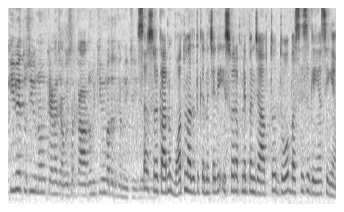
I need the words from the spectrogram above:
ਕਿਵੇਂ ਤੁਸੀਂ ਉਹਨਾਂ ਨੂੰ ਕਹਿਣਾ ਚਾਹੋਗੇ ਸਰਕਾਰ ਨੂੰ ਵੀ ਕਿਵੇਂ ਮਦਦ ਕਰਨੀ ਚਾਹੀਦੀ ਸਰ ਸਰਕਾਰ ਨੂੰ ਬਹੁਤ ਮਦਦ ਕਰਨੀ ਚਾਹੀਦੀ। ਇਸ ਵਾਰ ਆਪਣੇ ਪੰਜਾਬ ਤੋਂ ਦੋ ਬੱਸਿਸ ਗਈਆਂ ਸੀਗੀਆਂ।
